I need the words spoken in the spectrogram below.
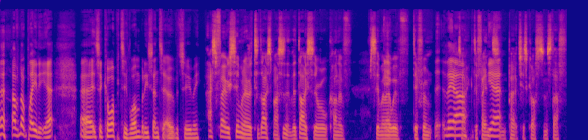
I've not played it yet. Uh, it's a cooperative one, but he sent it over to me. That's very similar to Dice Master, isn't it? The dice are all kind of similar with different They are attack, defense, yeah. and purchase costs and stuff.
